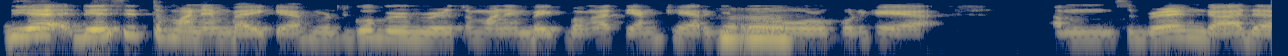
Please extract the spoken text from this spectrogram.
dia dia sih teman yang baik ya. Menurut gue bener-bener teman yang baik banget, yang care gitu. Mm-mm. Walaupun kayak em, sebenarnya nggak ada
